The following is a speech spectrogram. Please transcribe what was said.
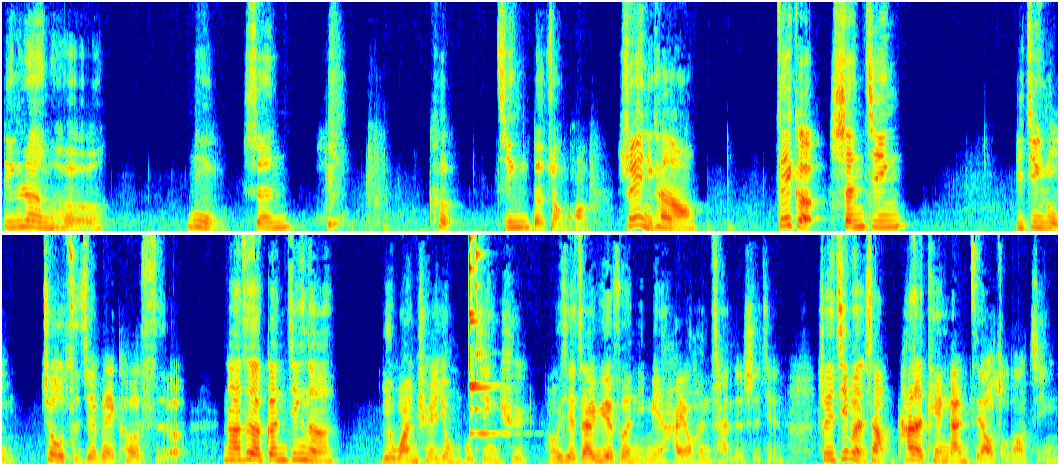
丁壬合木生火克金的状况，所以你看哦，这个生金。一进入就直接被克死了，那这个根金呢也完全用不进去，而且在月份里面还有很惨的时间，所以基本上他的天干只要走到金，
